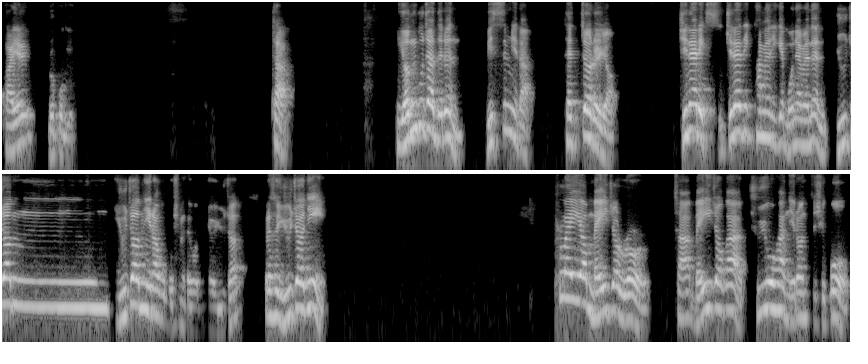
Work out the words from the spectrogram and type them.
과일, 물고기. 자, 연구자들은 믿습니다. 대절을요. 지네릭스, 지네릭 하면 이게 뭐냐면은 유전 유전이라고 보시면 되거든요. 유전. 그래서 유전이 play a major role. 자, 메이저가 주요한 이런 뜻이고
